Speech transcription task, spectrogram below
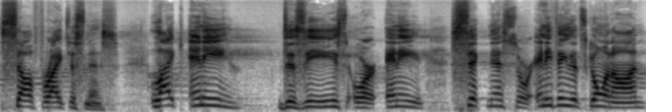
self righteousness. Like any disease or any sickness or anything that's going on,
